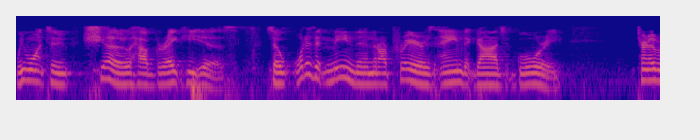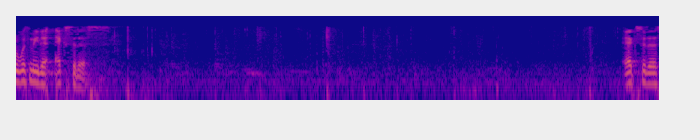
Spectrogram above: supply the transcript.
we want to show how great He is. So, what does it mean then that our prayer is aimed at God's glory? Turn over with me to Exodus. Exodus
